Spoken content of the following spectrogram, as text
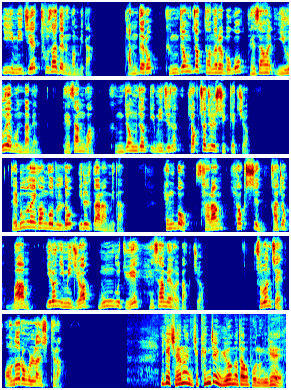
이 이미지에 투사되는 겁니다. 반대로 긍정적 단어를 보고 대상을 이후에 본다면 대상과 긍정적 이미지는 겹쳐질 수 있겠죠. 대부분의 광고들도 이를 따라합니다. 행복, 사랑, 혁신, 가족, 마음 이런 이미지와 문구 뒤에 회사명을 박죠. 두 번째, 언어를 혼란시켜라. 이게 저는 이제 굉장히 위험하다고 보는 게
